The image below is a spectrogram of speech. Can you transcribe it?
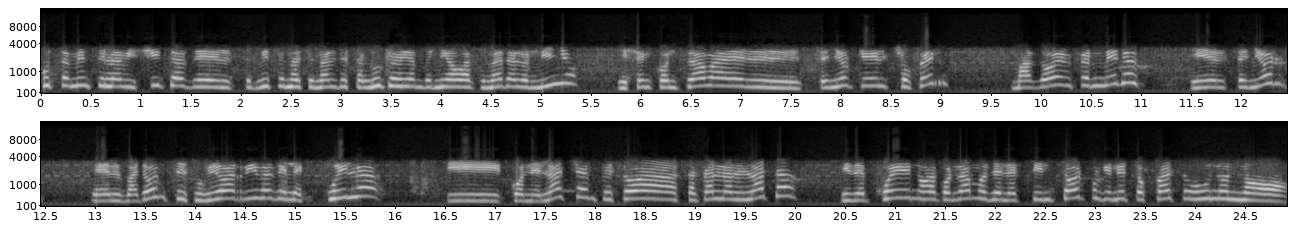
justamente la visita del Servicio Nacional de Salud que habían venido a vacunar a los niños y se encontraba el señor que es el chofer, más dos enfermeras y el señor, el varón, se subió arriba de la escuela y con el hacha empezó a sacar las latas y después nos acordamos del extintor porque en estos casos uno no,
